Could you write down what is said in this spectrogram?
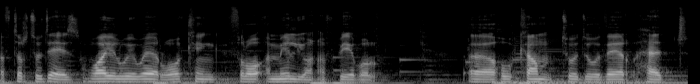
after two days, while we were walking through a million of people uh, who come to do their Hajj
